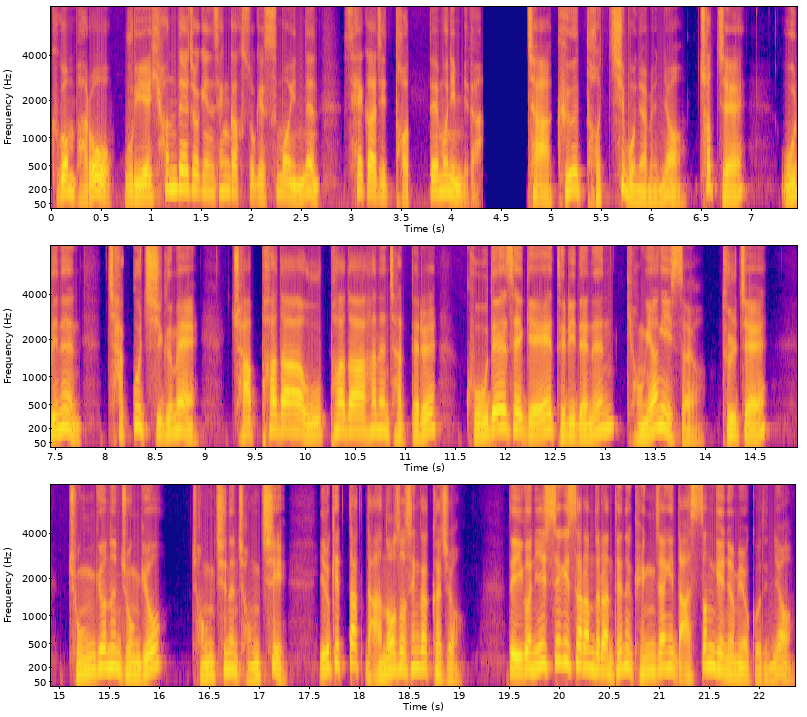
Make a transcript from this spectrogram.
그건 바로 우리의 현대적인 생각 속에 숨어 있는 세 가지 덫 때문입니다. 자, 그 덫이 뭐냐면요. 첫째, 우리는 자꾸 지금의 좌파다 우파다 하는 잣대를 고대 세계에 들이대는 경향이 있어요. 둘째, 종교는 종교, 정치는 정치 이렇게 딱 나눠서 생각하죠. 근데 이건 1세기 사람들한테는 굉장히 낯선 개념이었거든요.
